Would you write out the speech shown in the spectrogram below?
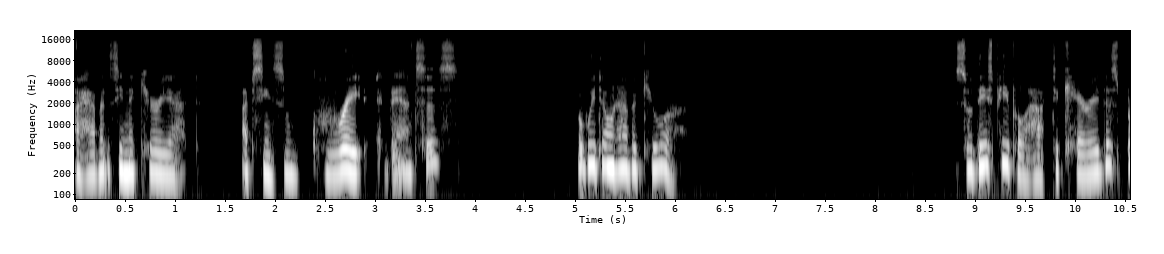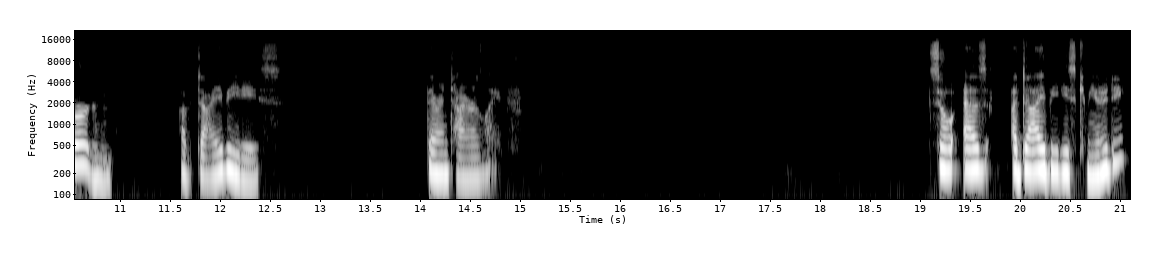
I haven't seen the cure yet. I've seen some great advances, but we don't have a cure. So these people have to carry this burden of diabetes their entire life. So, as a diabetes community,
